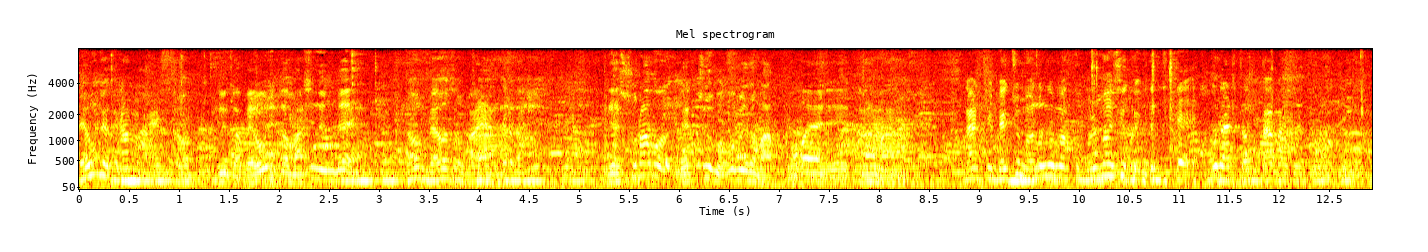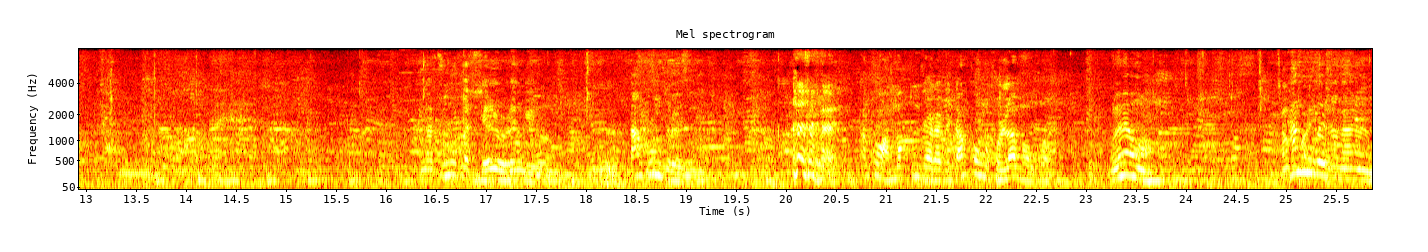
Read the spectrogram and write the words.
매운 게 그나마 맛있어. 그러니까 매우니까 맛있는데 너무 매워서 많이 안 들어가. 이게 술하고 맥주 먹으면서 막 먹어야지 그나마. 난 지금 맥주 먹는 것만큼 물 마시고 있는데 물한통다 마셔 나 중국 가서 제일 놀란 게 이거 땅콩 들어있네. 땅콩 안 먹던 사람이 땅콩을 골라 먹어. 왜냐면 한국에서 나는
